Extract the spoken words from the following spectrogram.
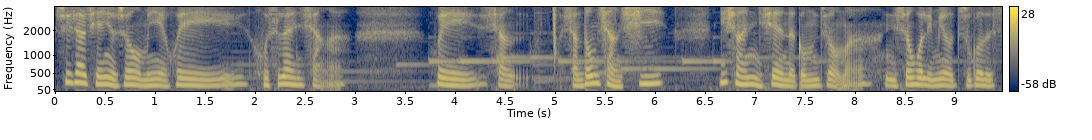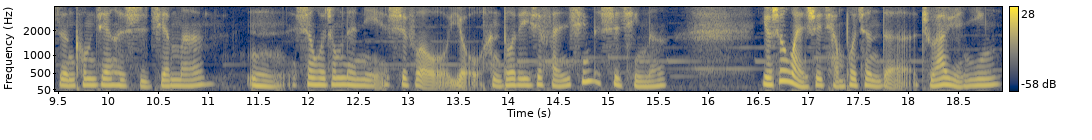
睡觉前有时候我们也会胡思乱想啊，会想想东想西。你喜欢你现在的工作吗？你生活里面有足够的私人空间和时间吗？嗯，生活中的你是否有很多的一些烦心的事情呢？有时候晚睡强迫症的主要原因，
